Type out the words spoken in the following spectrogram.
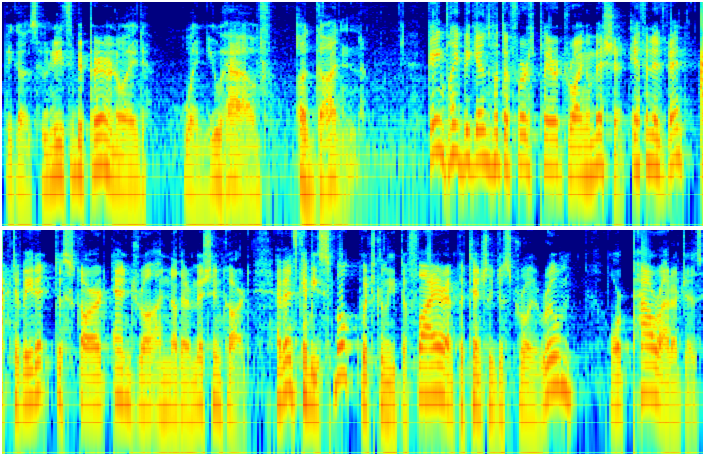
Because who needs to be paranoid when you have a gun? Gameplay begins with the first player drawing a mission. If an event, activate it, discard, and draw another mission card. Events can be smoke, which can lead to fire and potentially destroy a room, or power outages.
